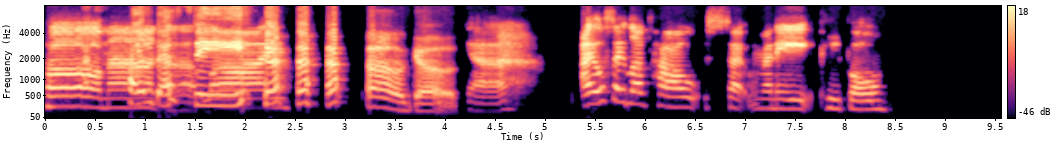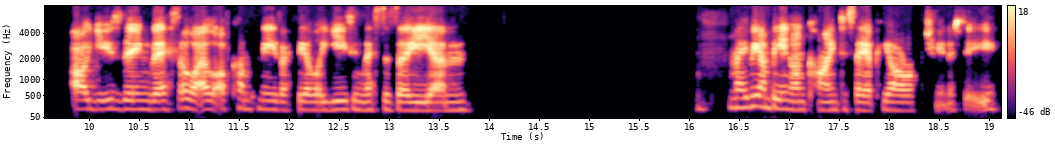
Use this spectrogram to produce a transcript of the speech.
Oh man. Hey uh, bestie. oh god. yeah. I also love how so many people are using this, or like a lot of companies I feel are using this as a um maybe I'm being unkind to say a PR opportunity.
